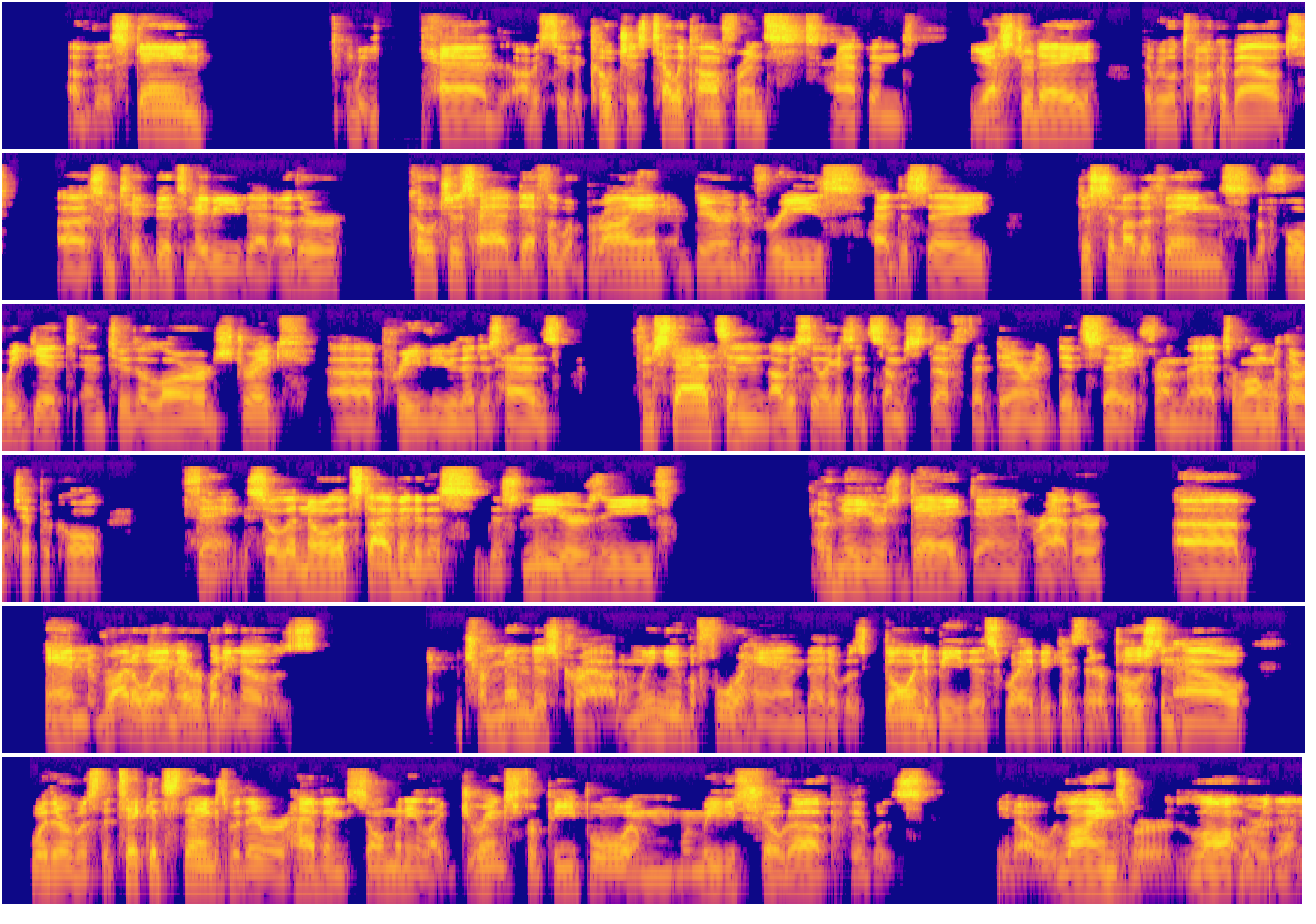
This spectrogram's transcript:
of this game. We had obviously the coaches teleconference happened yesterday that we will talk about. Uh, some tidbits maybe that other coaches had. Definitely what Brian and Darian DeVries had to say just some other things before we get into the large Drake uh, preview that just has some stats and obviously, like I said, some stuff that Darren did say from that, along with our typical things. So let Noah, let's dive into this this New Year's Eve or New Year's Day game rather. Uh, and right away, I mean, everybody knows tremendous crowd, and we knew beforehand that it was going to be this way because they were posting how whether it was the tickets things, but they were having so many like drinks for people. And when we showed up, it was, you know, lines were longer than,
